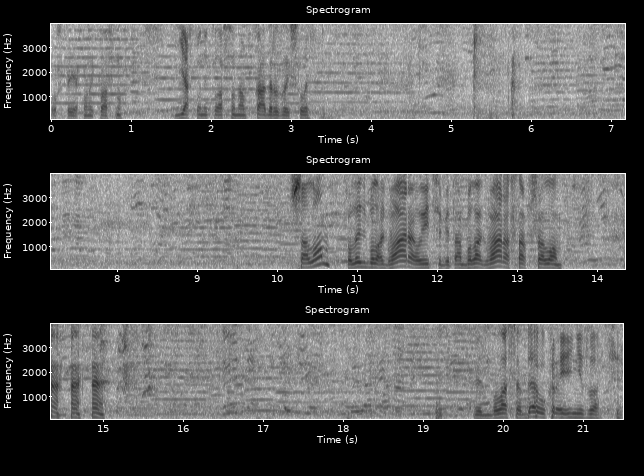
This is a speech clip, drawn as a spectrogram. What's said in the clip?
Ух ти, як вони класно. Як вони класно нам в кадр зайшли. Шалом, колись була гвара, уявіть собі, там була гвара, став шалом. Відбулася деукраїнізація.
